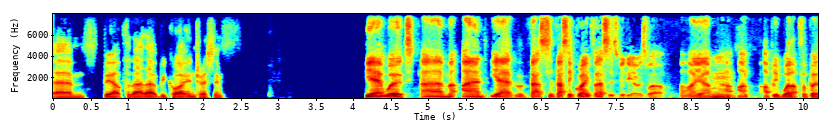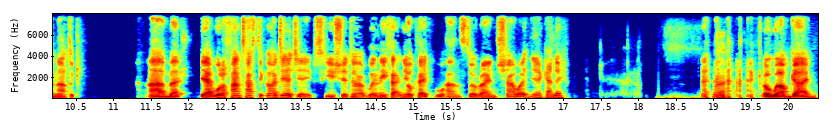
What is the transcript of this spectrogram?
um, be up for that. That would be quite interesting. Yeah, it would. Um, and yeah, that's that's a great versus video as well. I um, Mm. I, I'd be well up for putting that. To, um, uh, yeah, what a fantastic idea, Jeeves. You should. Uh, we'll leave that in your capable hands to arrange, shall we? Yeah, can do. Yeah. cool. Well, I'm game.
